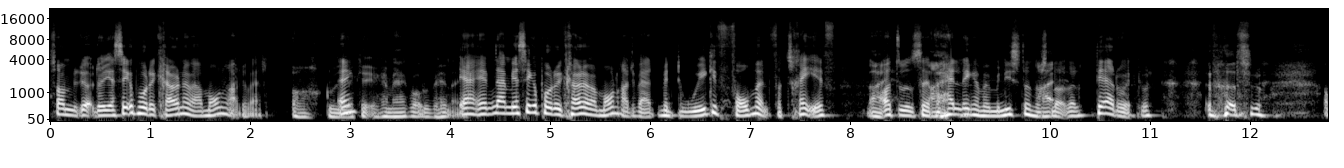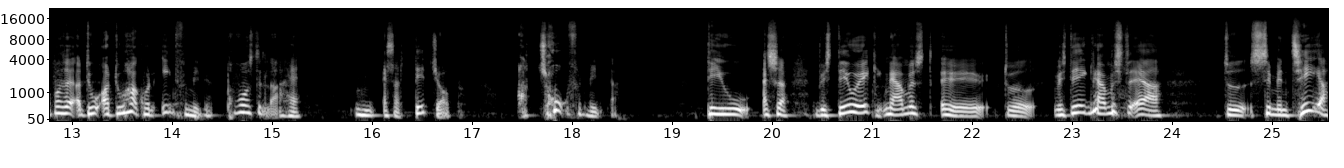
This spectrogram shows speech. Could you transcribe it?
som jeg er sikker på, at det er krævende at være morgenradiovært. Åh, oh, gud, jeg kan, jeg kan mærke, hvor du vil hen. Ja, ja, nej, men jeg er sikker på, at det krævende at være morgenradiovært, men du er ikke formand for 3F, Nej. og du ved, så Nej. forhandlinger med ministeren og sådan Nej. noget, vel? Det er du ikke, vel? Hvad det nu? Og, prøv at se, og, du, og du har kun én familie. Prøv at forestille dig at have mm, altså, det job og to familier. Det er jo, altså, hvis det jo ikke nærmest, øh, du ved, hvis det ikke nærmest er, du ved, cementerer,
